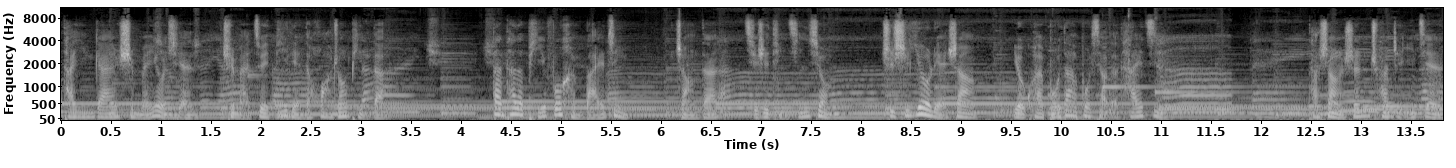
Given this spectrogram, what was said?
她应该是没有钱去买最低廉的化妆品的，但她的皮肤很白净，长得其实挺清秀，只是右脸上有块不大不小的胎记。她上身穿着一件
